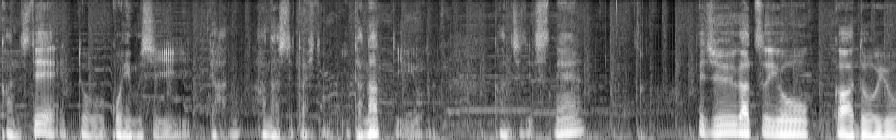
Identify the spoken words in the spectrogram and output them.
感じで、えっと、こう MC で話してた人もいたなっていうような感じですね。で10月8日土曜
